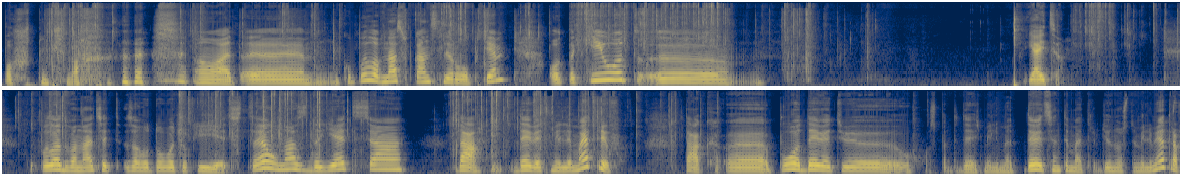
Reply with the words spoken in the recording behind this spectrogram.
поштучно. От, е, Купила в нас в канцлеропті от такі от е, яйця. Купила 12 заготовочок яєць. Це у нас, здається, Да, 9 мм. Так, е, по 9, е, господи, 9 мм, 9 см, 90 мм.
